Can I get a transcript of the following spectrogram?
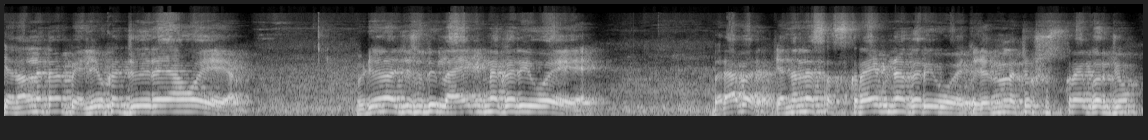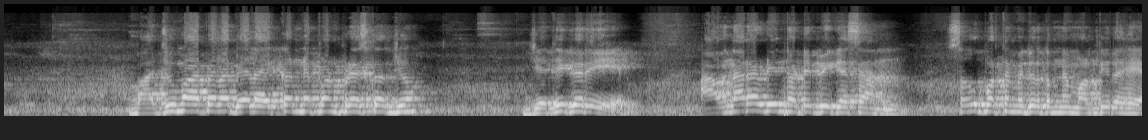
ચેનલને તમે પહેલી વખત જોઈ રહ્યા હોય, વિડીયોને હજી સુધી લાઇક ન કરી હોય, બરાબર? ચેનલને સબસ્ક્રાઈબ ન કરી હોય, તો ચેનલને અચૂક સબસ્ક્રાઈબ કરજો. બાજુમાં આપેલા બેલ આઇકનને પણ પ્રેસ કરજો. જેથી કરી આવનારા વીડિયો નોટિફિકેશન સૌ પ્રથમ મિત્રો તમને મળતી રહે.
